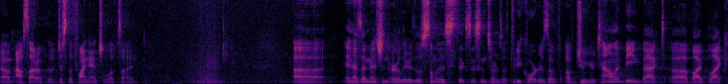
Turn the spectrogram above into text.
Um, outside of the, just the financial upside. Uh, and as I mentioned earlier, those are some of the statistics in terms of three quarters of, of junior talent being backed uh, by black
